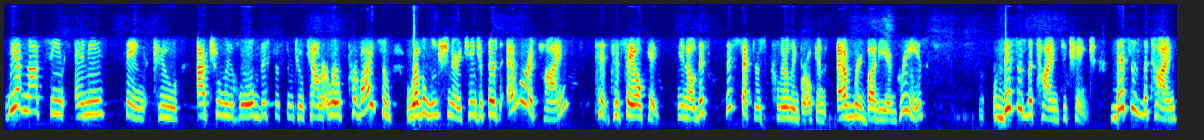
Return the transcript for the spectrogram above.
we have not seen anything to actually hold this system to account or provide some revolutionary change. If there's ever a time to, to say, okay, you know, this, this sector is clearly broken. Everybody agrees this is the time to change. This is the time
